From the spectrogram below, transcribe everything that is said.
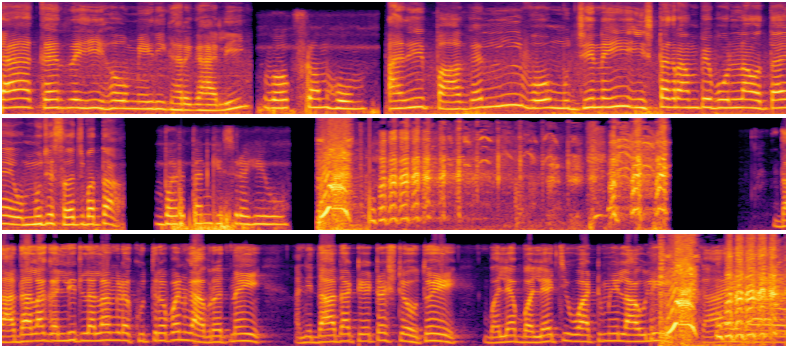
क्या कर रही हो मेरी घर घाली वर्क फ्रॉम होम अरे पागल वो मुझे नहीं इंस्टाग्राम पे बोलना होता है मुझे सच बता। बर्तन घिस रही हूँ। दादाला गल्लीत ललांगड कुत्र पण घाबरत नाही. आणि दादा टेटस ठेवतोय. भल्या भल्याची वाटमी लावली. काय राव.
